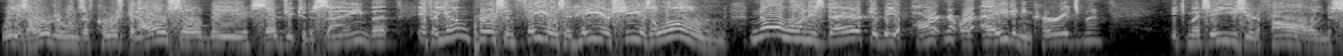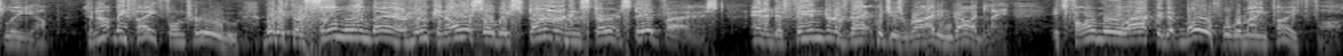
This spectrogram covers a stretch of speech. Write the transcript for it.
We as older ones, of course, can also be subject to the same, but if a young person feels that he or she is alone, no one is there to be a partner or aid and encouragement, it's much easier to fall and to slip, to not be faithful and true. But if there's someone there who can also be stern and steadfast and a defender of that which is right and godly, it's far more likely that both will remain faithful.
